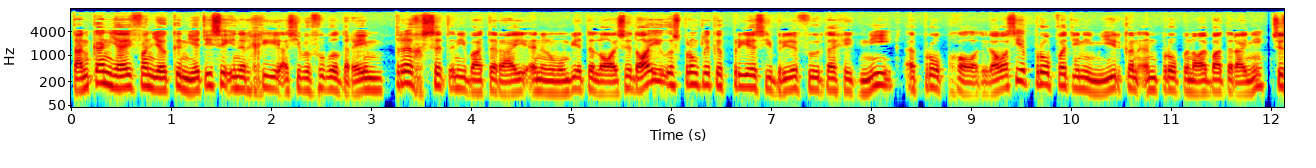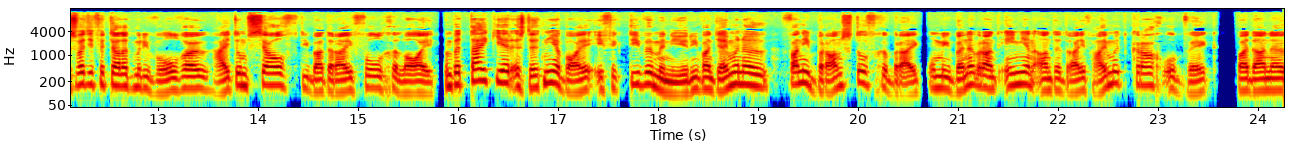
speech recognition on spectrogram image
dan kan jy van jou kinetiese energie as jy byvoorbeeld rem terugsit in die battery in en om hom weer te laai. So daai oorspronklike Prius hibriede voertuig het nie 'n prop gehad nie. Daar was nie 'n prop wat jy in die muur kan inprop in daai battery nie. Soos wat jy vertel het met die Volvo, hy het homself die battery vol gelaai. En baie keer is dit nie 'n baie effektiewe manier nie want jy moet nou van die brandstof gebruik om die binnebrand enjin aan te dryf. Hy moet krag opwek wat dan nou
